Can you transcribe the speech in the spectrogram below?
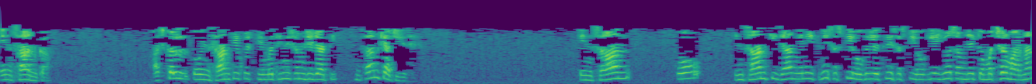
انسان کا۔ آج کل تو انسان کی کچھ قیمت ہی نہیں سمجھی جاتی۔ انسان کیا چیز ہے؟ انسان کو انسان کی جان یعنی اتنی سستی ہو گئی، اتنی سستی ہو گئی یوں سمجھے کہ مچھر مارنا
